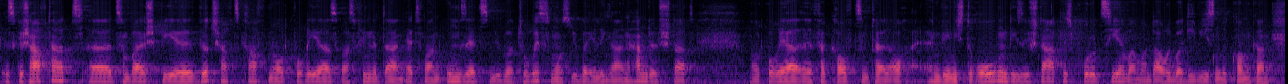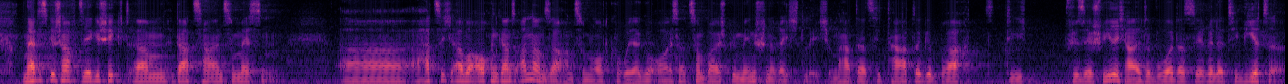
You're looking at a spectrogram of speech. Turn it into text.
es geschafft hat, äh, zum Beispiel Wirtschaftskraft Nordkoreas, was findet da in etwa an Umsätzen über Tourismus, über illegalen Handel statt. Nordkorea äh, verkauft zum Teil auch ein wenig Drogen, die sie staatlich produzieren, weil man darüber Devisen bekommen kann. Man hat es geschafft, sehr geschickt ähm, da Zahlen zu messen. Äh, hat sich aber auch in ganz anderen Sachen zu Nordkorea geäußert, zum Beispiel menschenrechtlich, und hat da Zitate gebracht, die ich für sehr schwierig halte, wo er das sehr relativierte.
